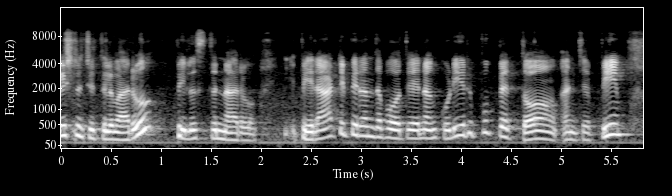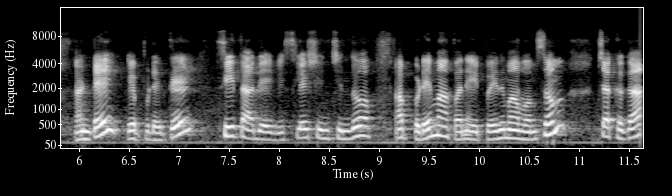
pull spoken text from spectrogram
విష్ణు చిత్తుల వారు పిలుస్తున్నారు. పిరాటి పిరందపోతే నా కుడిరుపు పెత్తోం అని చెప్పి అంటే ఎప్పుడైతే సీతాదేవి విశ్లేషించిందో అప్పుడే మా పని అయిపోయింది మా వంశం. చక్కగా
